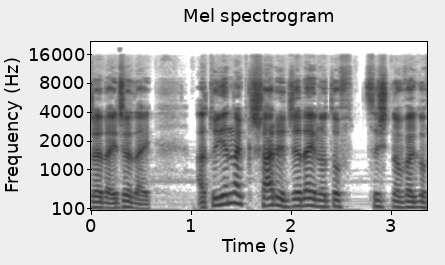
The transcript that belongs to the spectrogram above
Jedi, Jedi. A tu jednak szary Jedi, no to coś nowego,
